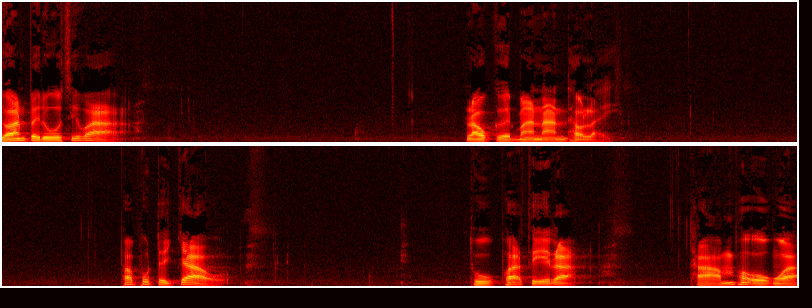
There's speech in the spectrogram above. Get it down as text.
ย้อนไปดูสิว่า เราเกิดมานานเท่าไหร่ พระพุทธเจ้า ถูกพระเถระถามพระองค์ว่า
